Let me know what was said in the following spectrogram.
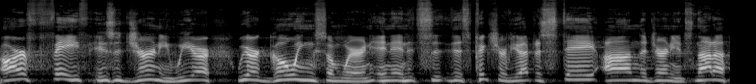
Our faith is a journey. We are, we are going somewhere, and, and, and it's this picture of you have to stay on the journey. It's not a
